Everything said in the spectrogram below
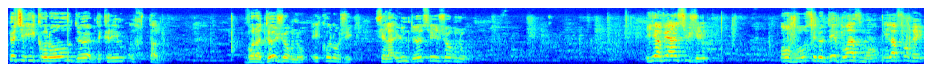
Petit écolo de Abdelkrim Al-Khattabi. Voilà deux journaux écologiques. C'est la une de ces journaux. Il y avait un sujet en haut, c'est le déboisement et la forêt.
